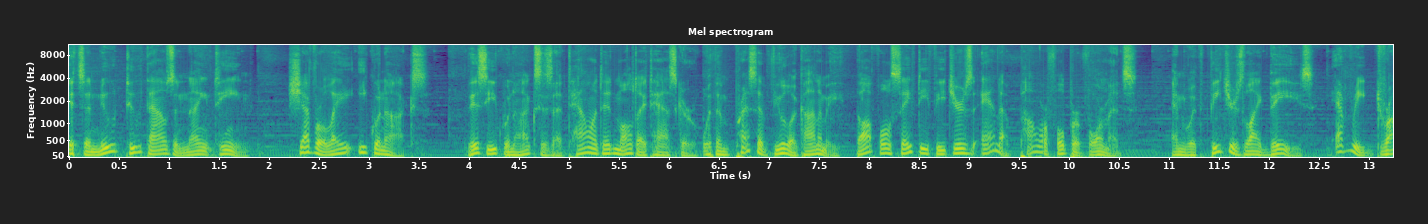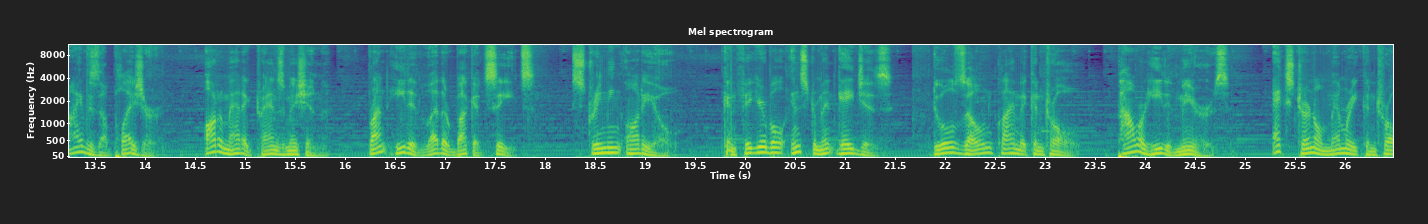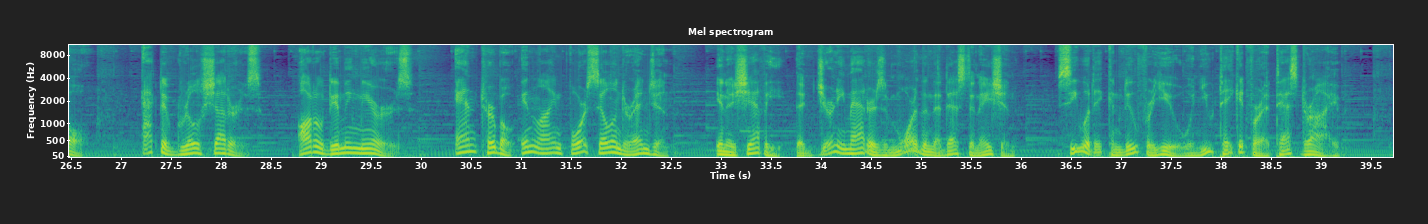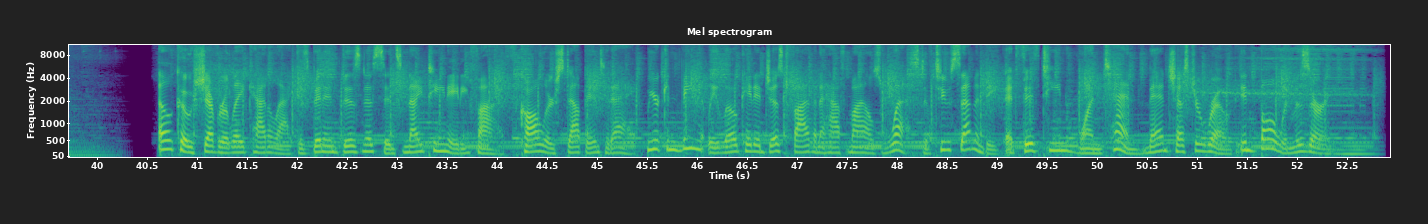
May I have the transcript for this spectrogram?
It's a new 2019 Chevrolet Equinox. This Equinox is a talented multitasker with impressive fuel economy, thoughtful safety features, and a powerful performance. And with features like these, every drive is a pleasure. Automatic transmission, front heated leather bucket seats, streaming audio, configurable instrument gauges, dual zone climate control, power heated mirrors, external memory control, active grille shutters, auto dimming mirrors, and turbo inline four cylinder engine. In a Chevy, the journey matters more than the destination. See what it can do for you when you take it for a test drive. ELCO Chevrolet Cadillac has been in business since 1985. Call or stop in today. We are conveniently located just five and a half miles west of 270 at 15110 Manchester Road in Ballwin, Missouri.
